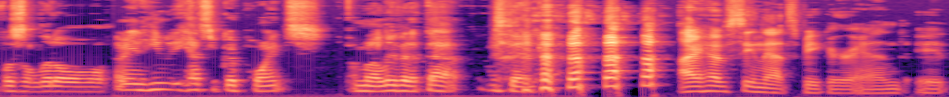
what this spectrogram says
was a little. I mean, he, he had some good points. I'm gonna leave it at that. I think. I have seen that speaker, and it.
